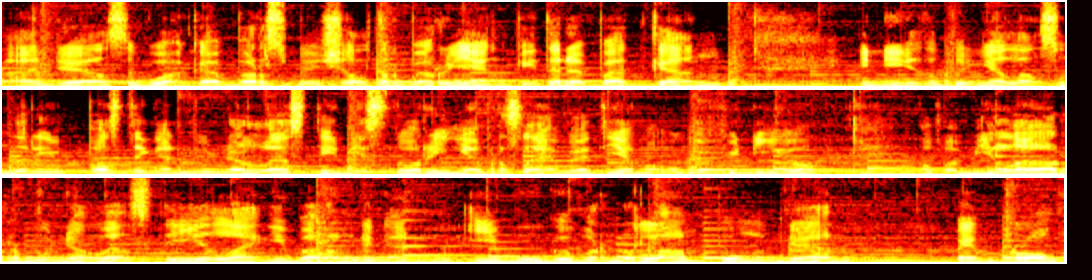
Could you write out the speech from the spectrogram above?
ada sebuah kabar spesial terbaru yang kita dapatkan ini tentunya langsung dari postingan Bunda Lesti di story-nya. Persahabat yang mengunggah video Papa Bilar, Bunda Lesti lagi bareng dengan Ibu Gubernur Lampung dan Pemprov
